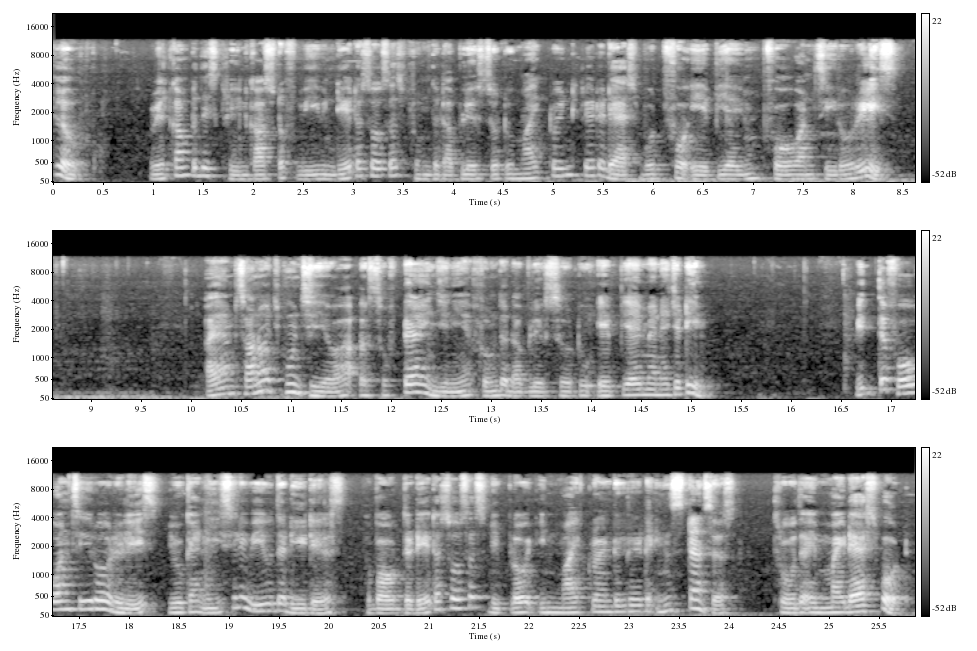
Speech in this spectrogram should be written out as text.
Hello, welcome to the screencast of viewing data sources from the WSO2 Micro Integrator Dashboard for API 410 release. I am Sanoj Punchihewa, a software engineer from the WSO2 API Manager team. With the 410 release, you can easily view the details about the data sources deployed in micro integrator instances through the MI dashboard.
